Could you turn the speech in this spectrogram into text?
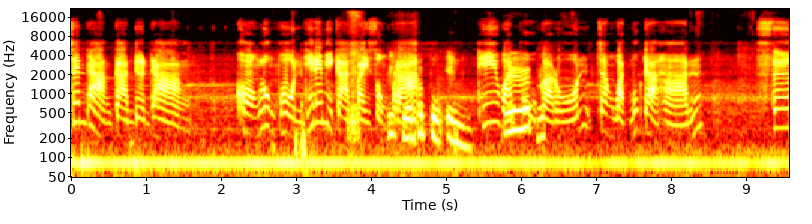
เส้นทางการเดินทาง ของลุงพลที่ได้มีการไปส่งพริกพระสวนเขาปลูกเองที่วัดเอ๊ะภูการโรนจังหวัดมุกดาหาร ซึ่ง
